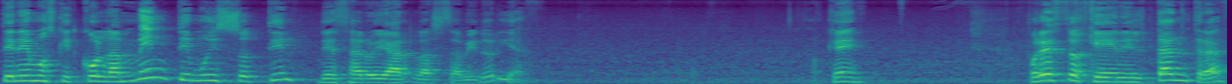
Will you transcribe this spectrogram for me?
tenemos que con la mente muy sutil desarrollar la sabiduría. ¿Ok? Por esto que en el Tantra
